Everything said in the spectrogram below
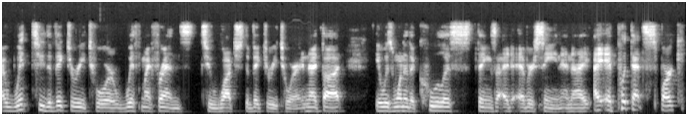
I went to the victory tour with my friends to watch the victory tour. And I thought, it was one of the coolest things I'd ever seen. And I, I it put that spark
